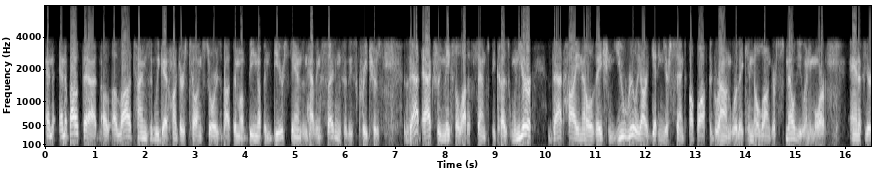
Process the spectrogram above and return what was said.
and and about that, a, a lot of times we get hunters telling stories about them of being up in deer stands and having sightings of these creatures. That actually makes a lot of sense because when you're that high in elevation, you really are getting your scent up off the ground where they can no longer smell you anymore. And if you're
